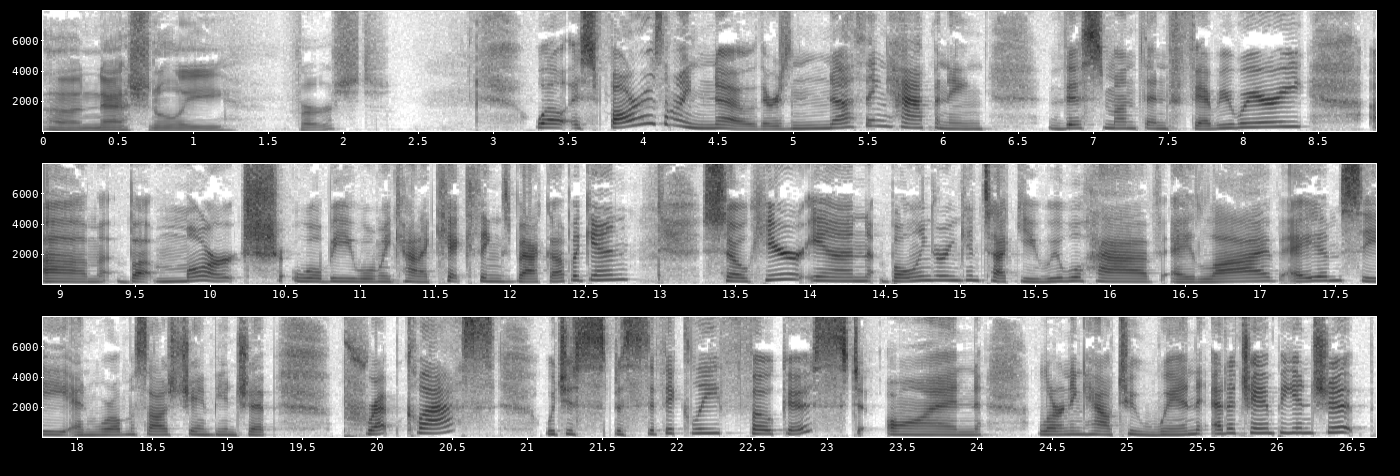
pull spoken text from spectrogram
uh, nationally first? Well, as far as I know, there's nothing happening this month in February, um, but March will be when we kind of kick things back up again. So, here in Bowling Green, Kentucky, we will have a live AMC and World Massage Championship prep class, which is specifically focused on learning how to win at a championship.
